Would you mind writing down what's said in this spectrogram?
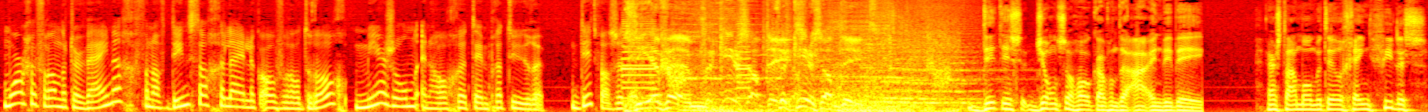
Morgen verandert er weinig. Vanaf dinsdag geleidelijk overal droog, meer zon en hogere temperaturen. Dit was het. ZFM, verkeersupdate. verkeersupdate. Dit is John Sohoka van de ANWB. Er staan momenteel geen files.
